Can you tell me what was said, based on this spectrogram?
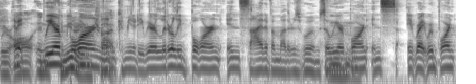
we are I mean, all in we are born in community. We are literally born inside of a mother's womb. So we are Mm-hmm. born in right. We're born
